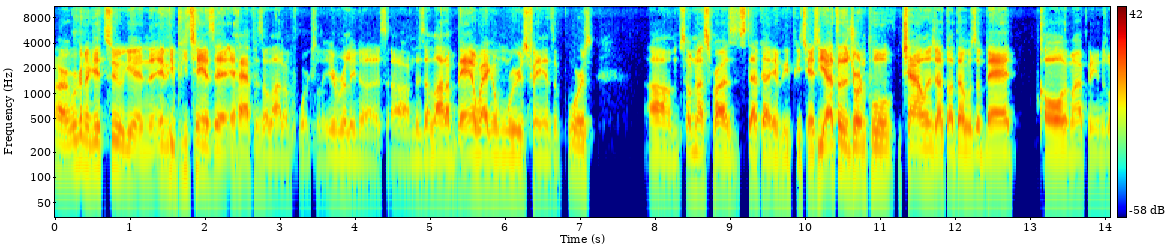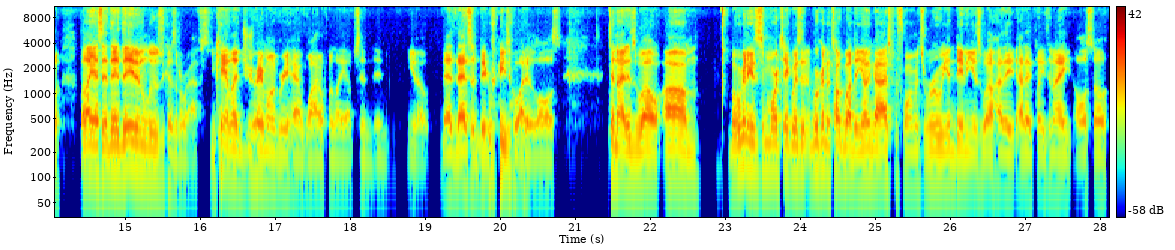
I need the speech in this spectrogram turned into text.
All right, we're gonna get to yeah, and the MVP chance it, it happens a lot. Unfortunately, it really does. Um, there's a lot of bandwagon Warriors fans, of course. Um, so I'm not surprised Steph got MVP chance. Yeah, I thought the Jordan Poole challenge, I thought that was a bad call in my opinion as well. But like I said, they, they didn't lose because of the refs. You can't let Draymond Green have wide open layups, and, and you know that that's a big reason why they lost tonight as well. Um, but we're gonna get some more takeaways. We're gonna talk about the young guys' performance, Rui and Deni as well, how they how they played tonight. Also,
